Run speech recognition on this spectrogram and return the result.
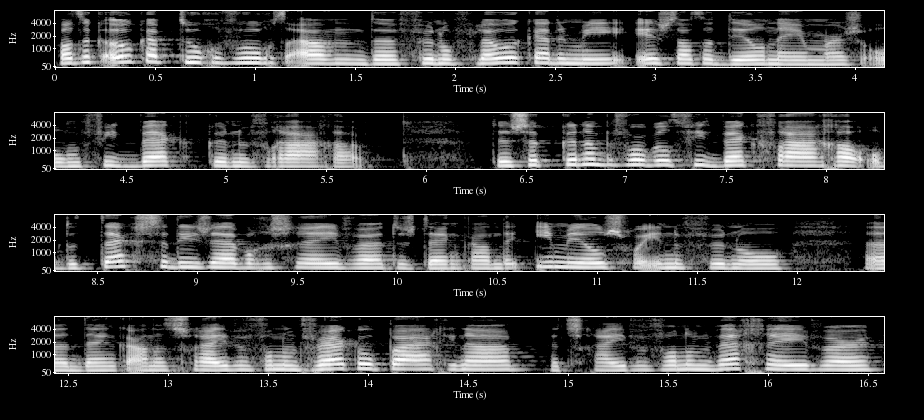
Wat ik ook heb toegevoegd aan de Funnel Flow Academy is dat de deelnemers om feedback kunnen vragen. Dus ze kunnen bijvoorbeeld feedback vragen op de teksten die ze hebben geschreven. Dus denk aan de e-mails voor in de funnel. Uh, denk aan het schrijven van een verkooppagina, het schrijven van een weggever.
